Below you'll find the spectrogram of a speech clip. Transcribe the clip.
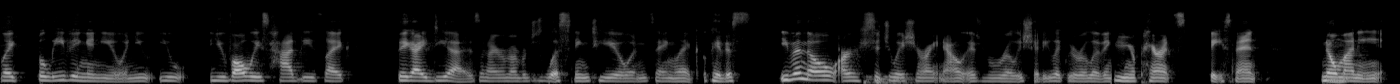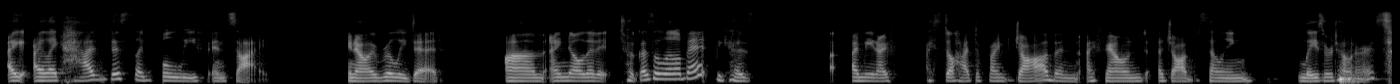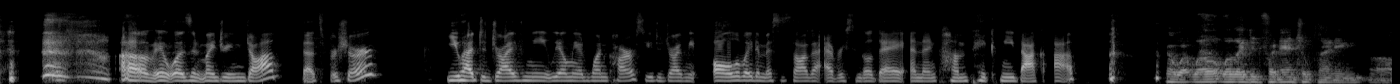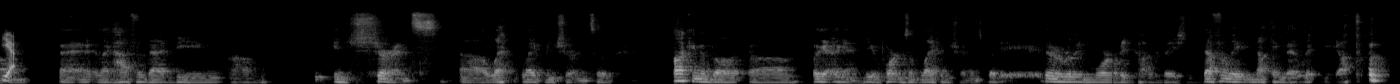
like believing in you, and you you you've always had these like big ideas. And I remember just listening to you and saying, like, okay, this, even though our situation right now is really shitty, like we were living in your parents' basement, no mm-hmm. money, I, I like had this like belief inside. You know, I really did. Um, I know that it took us a little bit because uh, I mean, I I still had to find a job and I found a job selling laser toners. um, it wasn't my dream job, that's for sure you had to drive me we only had one car so you had to drive me all the way to mississauga every single day and then come pick me back up. Oh, well, well i did financial planning um, yeah uh, like half of that being um, insurance uh, life insurance so talking about uh, again, again the importance of life insurance but it, eh, there were really morbid conversations definitely nothing that lit me up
